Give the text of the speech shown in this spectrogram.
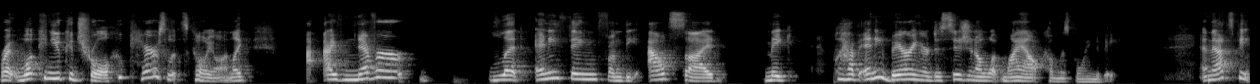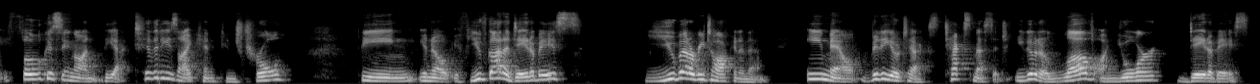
Right? What can you control? Who cares what's going on? Like, I've never let anything from the outside make have any bearing or decision on what my outcome was going to be. And that's being focusing on the activities I can control, being, you know, if you've got a database, you better be talking to them. Email, video text, text message. You give it a love on your database.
